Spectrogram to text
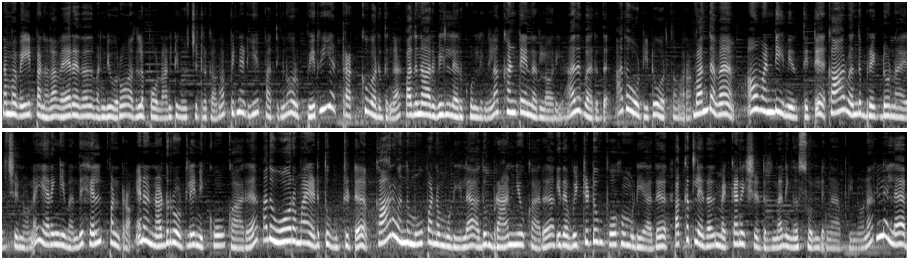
நம்ம வெயிட் பண்ணலாம். வேற ஏதாவது வண்டி வரும் அதில் போகலான்ட்டு யோசிச்சுட்டு இருக்காங்க பின்னாடியே பார்த்தீங்கன்னா ஒரு பெரிய ட்ரக் வருதுங்க. பதினாறு வீல்ல இருக்கும் இல்லைங்களா? கண்டெய்னர் லாரி அது வருது. அதை ஓட்டிட்டு ஒருத்தன் வரான். வந்தவன் அவன் வண்டியை நிறுத்திட்டு கார் வந்து பிரேக் டவுன் ஆயிடுச்சுன்னு இறங்கி வந்து ஹெல்ப் பண்றான். ஏன்னா நடு ரோட்லயே நிற்கும் காரு அதை ஓரமா எடுத்து விட்டுட்டு கார் வந்து மூவ் பண்ண முடியல. அதுவும் பிராண்ட் நியூ காரு இதை விட்டுட்டும் போக முடியாது. பக்கத்துல ஏதாவது மெக்கானிக் ஷெட் இருந்தா நீங்க சொல்லுங்க அப்படின்னு இல்ல இல்ல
